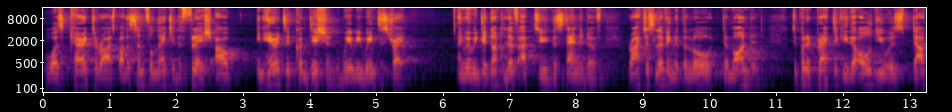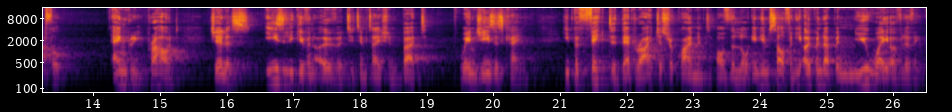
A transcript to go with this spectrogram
was characterized by the sinful nature, the flesh, our inherited condition where we went astray and where we did not live up to the standard of righteous living that the law demanded. To put it practically, the old you was doubtful, angry, proud, jealous, easily given over to temptation. But when Jesus came, he perfected that righteous requirement of the law in himself, and he opened up a new way of living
